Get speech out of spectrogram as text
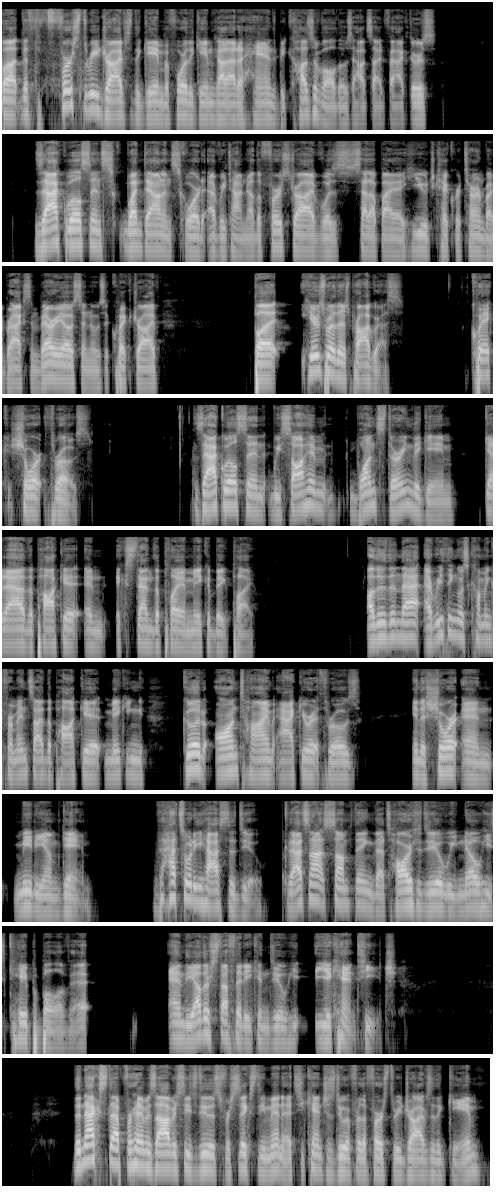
But the th- first three drives of the game before the game got out of hand because of all those outside factors Zach Wilson went down and scored every time. Now, the first drive was set up by a huge kick return by Braxton Berrios, and it was a quick drive. But here's where there's progress quick, short throws. Zach Wilson, we saw him once during the game get out of the pocket and extend the play and make a big play. Other than that, everything was coming from inside the pocket, making good, on time, accurate throws in the short and medium game. That's what he has to do. That's not something that's hard to do. We know he's capable of it. And the other stuff that he can do, he, you can't teach. The next step for him is obviously to do this for 60 minutes. You can't just do it for the first three drives of the game.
